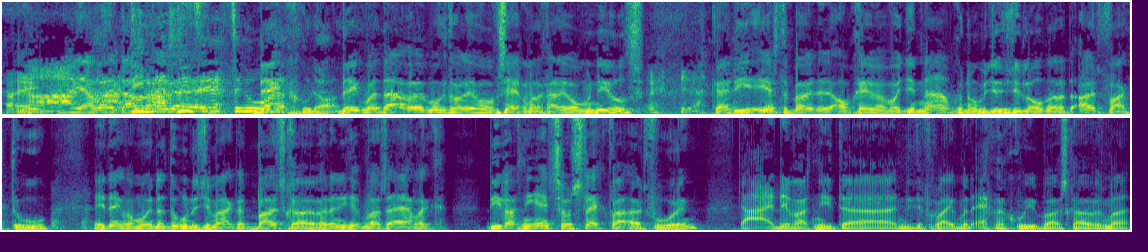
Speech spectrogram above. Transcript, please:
Ja, ja, maar Die daar- was niet echt heel erg goed, hoor. Denk, maar daar moet ik het wel even over zeggen, maar dan gaat het over Niels. Kijk, die eerste buiten, op een gegeven moment wordt je naam genoemd, dus je loopt naar het uitvak toe. En je denkt, wat moet je nou doen? Dus je maakt een buitschuiver en die was eigenlijk, die was niet eens zo slecht qua uitvoering. Ja, die was niet, eh, niet te vergelijken met echt een goede buitschuiver. Maar,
